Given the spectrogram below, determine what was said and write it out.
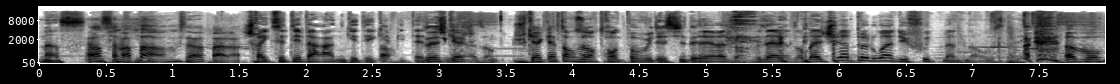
mince. Ah, ça va pas, hein, ça va pas là. Je croyais que c'était Varane qui était capitaine. vous avez Vous avez jusqu'à raison. jusqu'à 14h30 pour vous Vous décider. avez raison. Vous avez raison. Bah, je suis un peu loin du foot maintenant, vous savez. Ah bon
